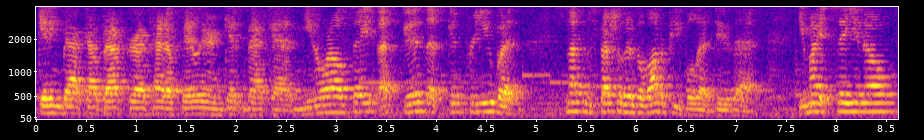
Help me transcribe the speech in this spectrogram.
getting back up after I've had a failure and getting back at it. And you know what I'll say? That's good, that's good for you, but it's nothing special. There's a lot of people that do that. You might say, you know,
